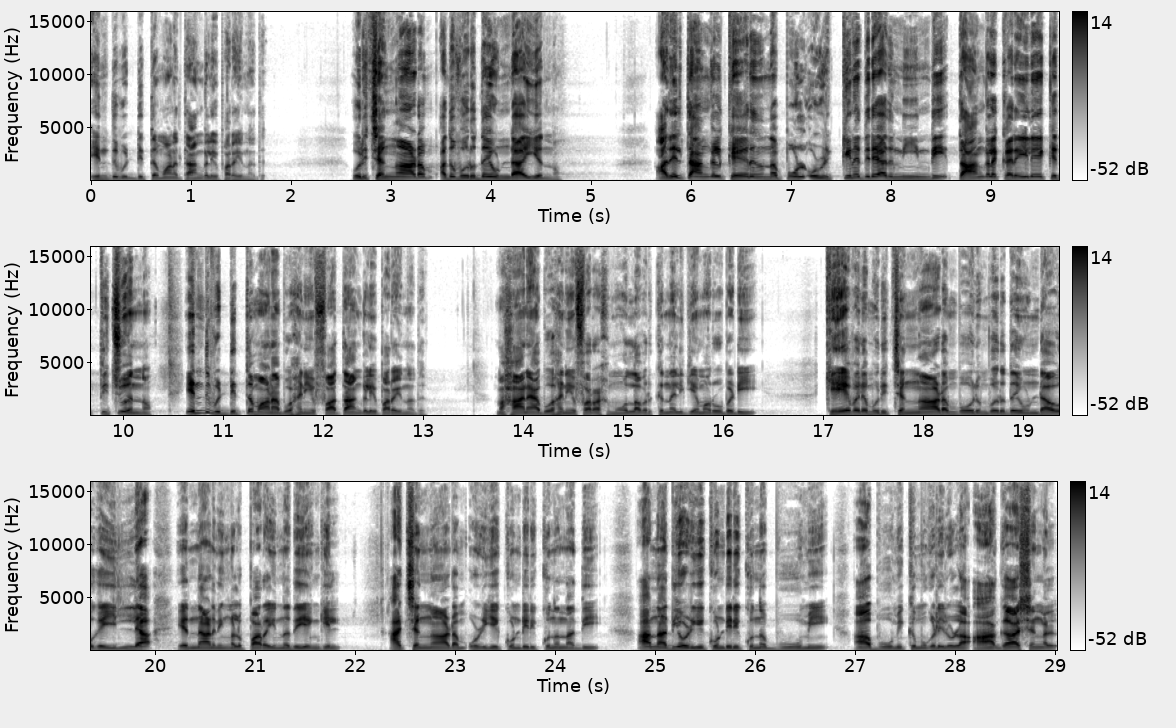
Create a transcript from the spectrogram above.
എന്ത് വിഡ്ഢിത്തമാണ് താങ്കൾ ഈ പറയുന്നത്? ഒരു ചെങ്ങാടം അത് വെറുതെ ഉണ്ടായി എന്നോ? അതിൽ താങ്കൾ കയറി നിന്നപ്പോൾ ഒഴുക്കിനെതിരെ അത് നീന്തി താങ്കളെ കരയിലേക്ക് എത്തിച്ചു എന്നോ? എന്ത് വിഡ്ഢിത്തമാണ് അബു ഹനീഫ താങ്കൾ ഈ പറയുന്നത്? മഹാൻ അബു ഹനീഫ റഹ്മുൽ അവർക്ക് നൽകിയ മറുപടി കേവലം ഒരു ചെങ്ങാടം പോലും വെറുതെ ഉണ്ടാവുകയില്ല എന്നാണ് നിങ്ങൾ പറയുന്നത് എങ്കിൽ ആ ചെങ്ങാടം ഒഴുകിക്കൊണ്ടിരിക്കുന്ന നദി ആ നദി ഒഴുകിക്കൊണ്ടിരിക്കുന്ന ഭൂമി ആ ഭൂമിക്ക് മുകളിലുള്ള ആകാശങ്ങൾ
